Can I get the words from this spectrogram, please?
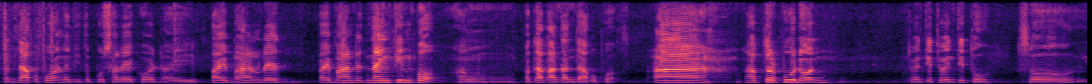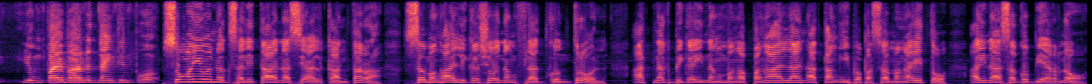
tanda ko po, nandito po sa record ay 500, 519 po ang pagkakatanda ko po. Ah, after po noon, 2022, so yung 519 po, So ngayon nagsalita na si Alcantara sa mga aligasyon ng flood control at nagbigay ng mga pangalan at ang iba pa sa mga ito ay nasa gobyerno.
